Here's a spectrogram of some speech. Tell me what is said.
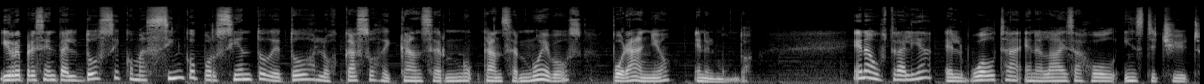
y representa el 12,5% de todos los casos de cáncer, cáncer nuevos por año en el mundo. En Australia, el Walter and Eliza Hall Institute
